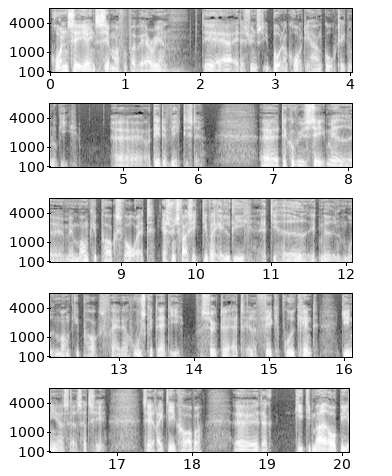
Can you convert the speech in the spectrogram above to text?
Grunden til, at jeg interesserer mig for Bavarian, det er, at jeg synes i bund og grund, de har en god teknologi. Øh, og det er det vigtigste. Øh, det kunne vi jo se med, øh, med monkeypox, hvor at, jeg synes faktisk ikke, de var heldige, at de havde et middel mod monkeypox. For jeg kan huske, da de forsøgte at, eller fik godkendt Genius, altså til, til rigtige kopper, øh, der gik de meget op i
